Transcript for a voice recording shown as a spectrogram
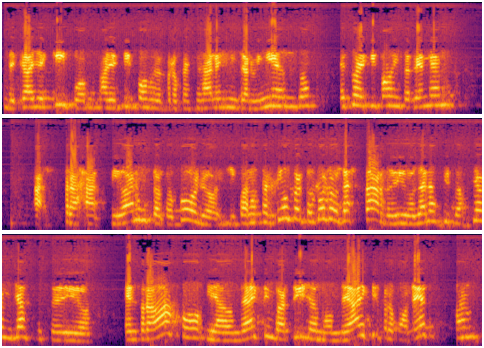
de que hay equipos, hay equipos de profesionales interviniendo, esos equipos intervienen tras activar un protocolo. Y cuando se activa un protocolo ya es tarde, digo, ya la situación ya ha sucedido. El trabajo y a donde hay que invertir y a donde hay que proponer son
